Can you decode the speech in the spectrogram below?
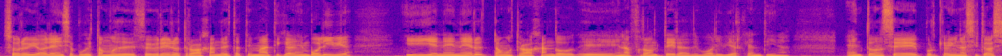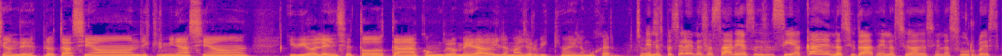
sobre violencia, porque estamos desde febrero trabajando esta temática en Bolivia y en enero estamos trabajando eh, en la frontera de Bolivia-Argentina. Entonces, porque hay una situación de explotación, discriminación y violencia, todo está conglomerado y la mayor víctima es la mujer. En especial en esas áreas, si acá en la ciudad, en las ciudades, en las urbes,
